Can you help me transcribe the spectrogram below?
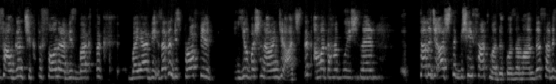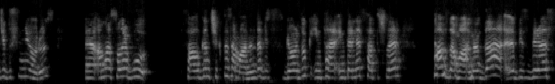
salgın çıktı sonra biz baktık bayağı bir zaten biz profil yılbaşına önce açtık ama daha bu işler sadece açtık bir şey satmadık o zaman da sadece düşünüyoruz ee, ama sonra bu salgın çıktı zamanında biz gördük inter, internet satışlar tam zamanında e, biz biraz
